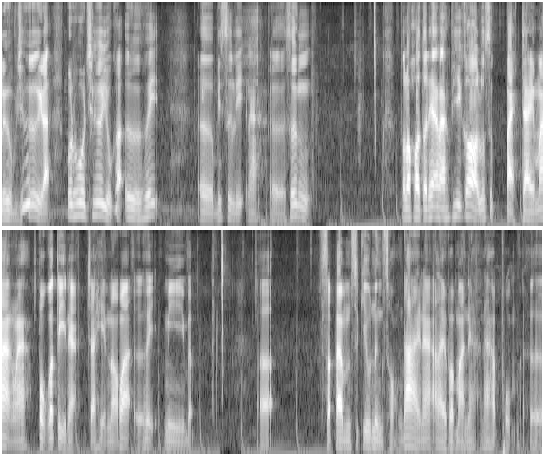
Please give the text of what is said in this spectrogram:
ลืมชื่ออีกละพูดพูดชื่ออยู่ก็เออเฮ้ยเออมิสซิลินะเออซึ่งตัวละครตัวนี้นะพี่ก็รู้สึกแปลกใจมากนะ ปกติเนี่ยจะเห็นเนาะว่าเออเฮ้ยมีแบบเออ สแปมสกิลหนึ่งสองได้นะ อะไรประมาณนี้นะครับผมเออ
